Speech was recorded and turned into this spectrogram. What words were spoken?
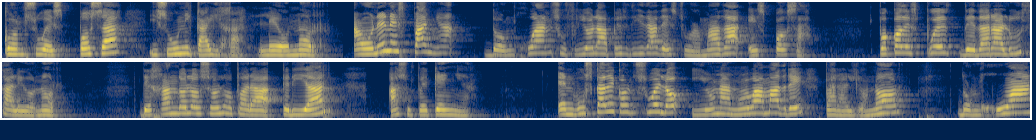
con su esposa y su única hija, Leonor. Aún en España, don Juan sufrió la pérdida de su amada esposa, poco después de dar a luz a Leonor, dejándolo solo para criar a su pequeña. En busca de consuelo y una nueva madre para Leonor, don Juan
